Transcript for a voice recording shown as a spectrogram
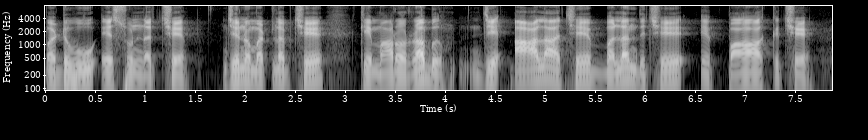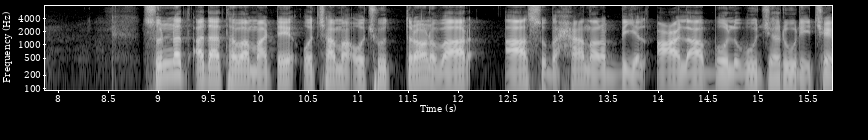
પઢવું એ સુન્નત છે, જેનો મતલબ છે કે મારો રબ જે આલા છે, બલંદ છે, એ પાક છે. સુન્નત અદા થવા માટે ઓછામાં ઓછું ત્રણ વાર આ સુબહાન રબ્બિયલ આલા બોલવું જરૂરી છે.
